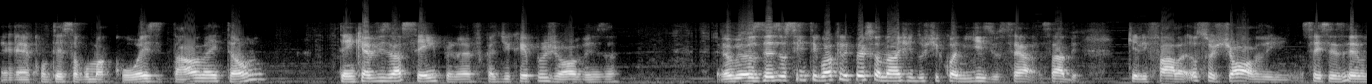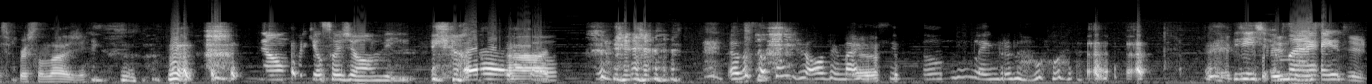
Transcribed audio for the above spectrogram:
é, aconteça alguma coisa e tal, né? Então tem que avisar sempre, né? Fica a dica aí pros jovens, né? Eu, eu, às vezes eu sinto igual aquele personagem do Chico Anísio, sabe? Que ele fala, eu sou jovem. Não sei se vocês lembram desse personagem. Não, porque eu sou jovem. É, ah. Eu não sou tão jovem, mas assim, eu não lembro, não. Gente, mas.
